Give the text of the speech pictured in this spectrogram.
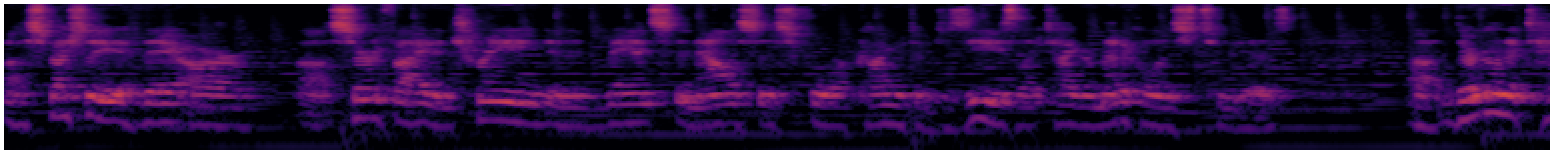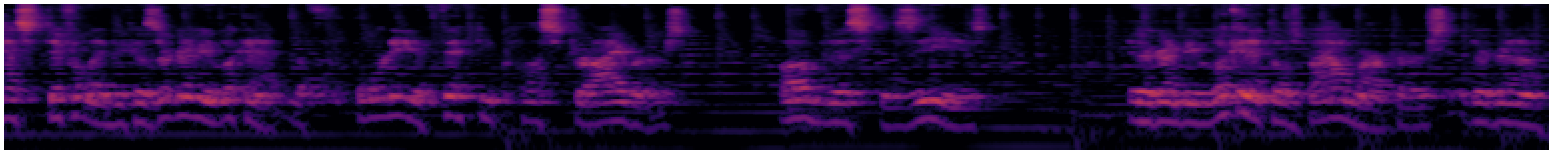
uh, especially if they are uh, certified and trained in advanced analysis for cognitive disease like Tiger Medical Institute is, uh, they're going to test differently because they're going to be looking at the 40 to 50 plus drivers of this disease. They're going to be looking at those biomarkers. They're going to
